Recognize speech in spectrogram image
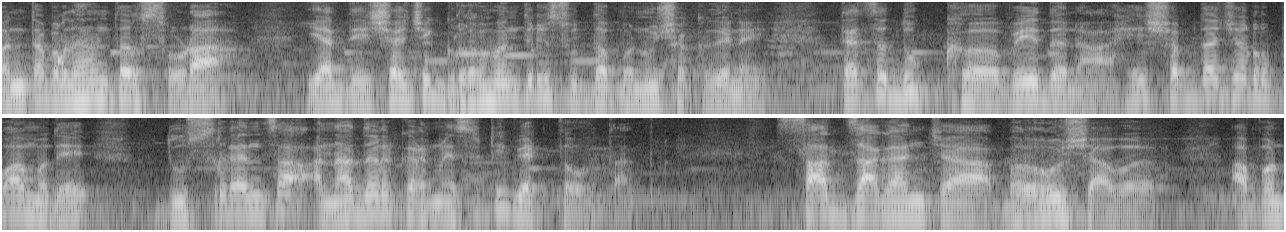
पंतप्रधान तर सोडा या देशाचे गृहमंत्री सुद्धा बनू शकले नाही. त्याचं दुःख वेदना हे शब्दाच्या रूपामध्ये दुसऱ्यांचा अनादर करण्यासाठी व्यक्त होतात. सात जागांच्या भरोशावर आपण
